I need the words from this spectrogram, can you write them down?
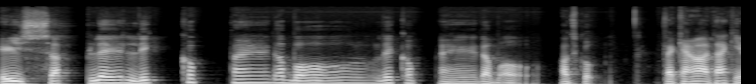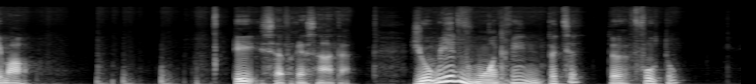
Et il s'appelait Les copains d'abord, les copains d'abord. En tout cas, ça fait 40 ans qu'il est mort. Et ça ferait 100 ans. J'ai oublié de vous montrer une petite euh, photo.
